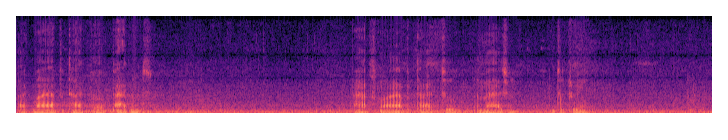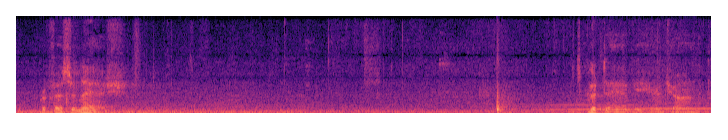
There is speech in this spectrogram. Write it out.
Like my appetite for patents. Perhaps my appetite to imagine and to dream. Professor Nash. It's good to have you here, John.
